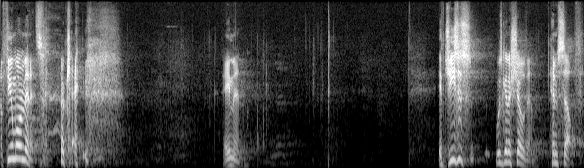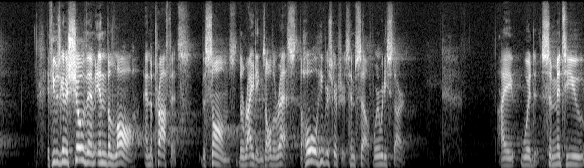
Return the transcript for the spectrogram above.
a few more minutes, okay? Amen. If Jesus was going to show them himself, if he was going to show them in the law and the prophets, the Psalms, the writings, all the rest, the whole Hebrew scriptures himself, where would he start? I would submit to you,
